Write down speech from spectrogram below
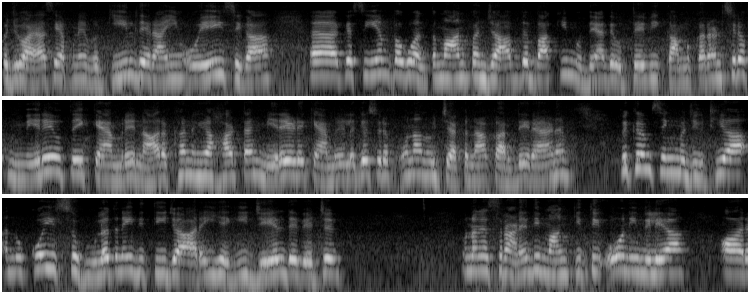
ਭਜਵਾਇਆ ਸੀ ਆਪਣੇ ਵਕੀਲ ਦੇ ਰਾਹੀਂ ਉਹ ਇਹ ਹੀ ਸੀਗਾ ਅਹ, ਕਿ ਸੀਐਮ ਭਗਵੰਤ ਮਾਨ ਪੰਜਾਬ ਦੇ ਬਾਕੀ ਮੁੱਦਿਆਂ ਦੇ ਉੱਤੇ ਵੀ ਕੰਮ ਕਰਨ ਸਿਰਫ ਮੇਰੇ ਉੱਤੇ ਹੀ ਕੈਮਰੇ ਨਾ ਰੱਖਣ ਜਾਂ ਹਰ ਟਾਈਮ ਮੇਰੇ ਜਿਹੜੇ ਕੈਮਰੇ ਲੱਗੇ ਸਿਰਫ ਉਹਨਾਂ ਨੂੰ ਚੈੱਕ ਨਾ ਕਰਦੇ ਰਹਿਣ। ਵਿਕਰਮ ਸਿੰਘ ਮਜੀਠੀਆ ਨੂੰ ਕੋਈ ਸਹੂਲਤ ਨਹੀਂ ਦਿੱਤੀ ਜਾ ਰਹੀ ਹੈਗੀ ਜੇਲ੍ਹ ਦੇ ਵਿੱਚ। ਉਹਨਾਂ ਨੇ ਸਰਾਣੇ ਦੀ ਮੰਗ ਕੀਤੀ ਉਹ ਨਹੀਂ ਮਿਲਿਆ ਔਰ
